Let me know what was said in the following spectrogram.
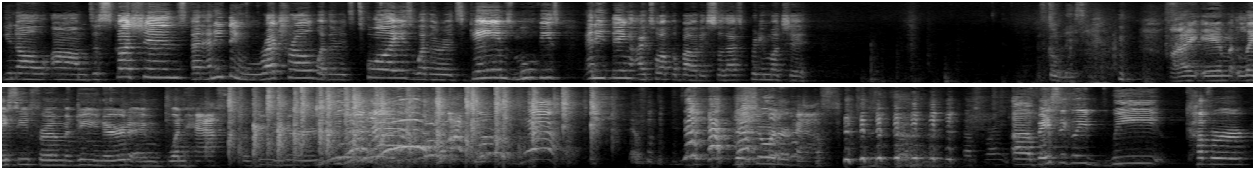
you know, um, discussions, and anything retro, whether it's toys, whether it's games, movies, anything, I talk about it. So that's pretty much it. Go, Lacey. I am Lacey from Do You Nerd. I'm one half of Do You Nerd. the shorter half. That's right. Uh, basically, we cover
